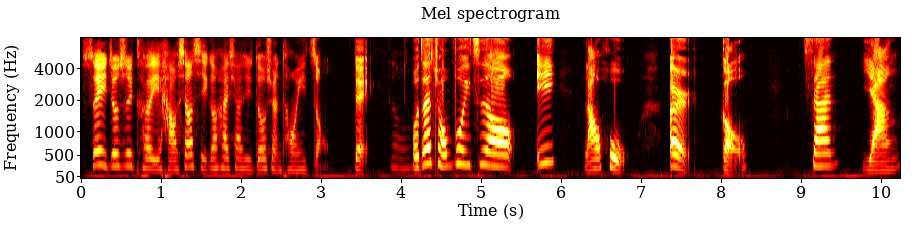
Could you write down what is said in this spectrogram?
所以就是可以好消息跟坏消息都选同一种。对，我再重复一次哦：一老虎，二狗，三羊，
